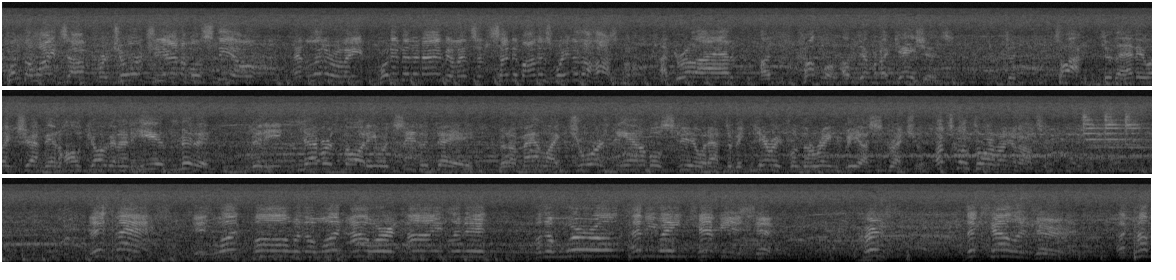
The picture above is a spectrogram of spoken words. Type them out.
put the lights out for George the Animal Steele and literally put him in an ambulance and sent him on his way to the hospital. A gorilla had a couple of different occasions to talk to the heavyweight champion Hulk Hogan, and he admitted that he never thought he would see the day that a man like George the Animal Steele would have to be carried from the ring via stretcher. Let's go to our ring announcer. This match is one fall with a one-hour time limit for the World Heavyweight Championship. First, the challenger,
